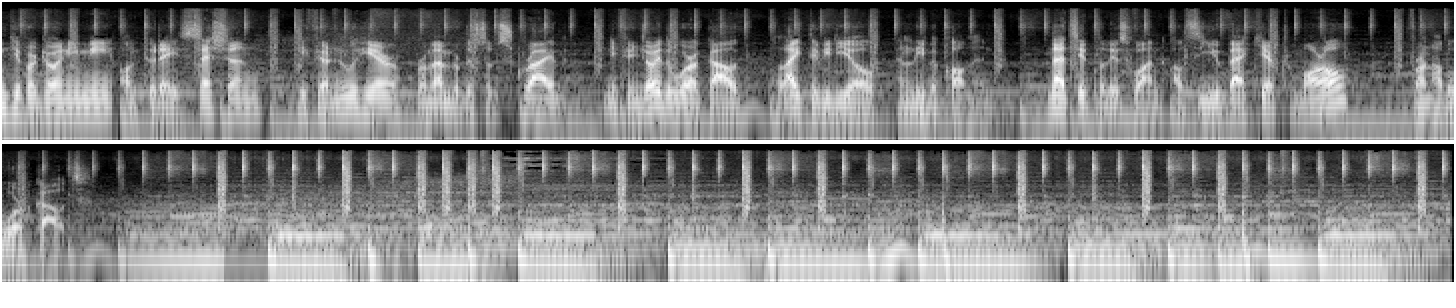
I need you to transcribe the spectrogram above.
you for joining me on today's session. If you're new here, remember to subscribe. And if you enjoyed the workout, like the video and leave a comment. That's it for this one. I'll see you back here tomorrow for another workout.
